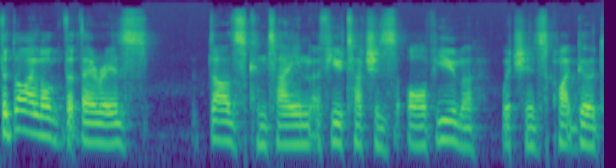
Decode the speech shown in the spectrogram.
the dialogue that there is does contain a few touches of humour, which is quite good.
